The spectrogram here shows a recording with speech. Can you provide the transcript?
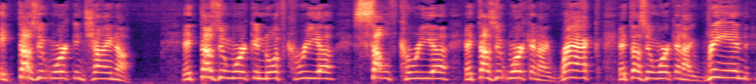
It doesn't work in China. It doesn't work in North Korea, South Korea. It doesn't work in Iraq. It doesn't work in Iran.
